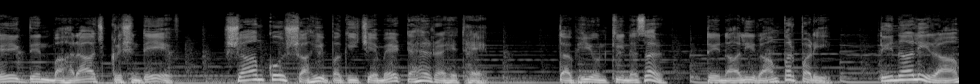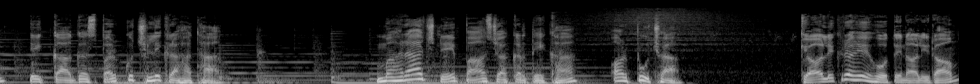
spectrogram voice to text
एक दिन महाराज कृष्णदेव शाम को शाही बगीचे में टहल रहे थे। तभी उनकी नज़र तेनालीराम पर पड़ी। तेनालीराम एक कागज़ पर कुछ लिख रहा था। महाराज ने पास जाकर देखा और पूछा, क्या लिख रहे हो तेनालीराम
